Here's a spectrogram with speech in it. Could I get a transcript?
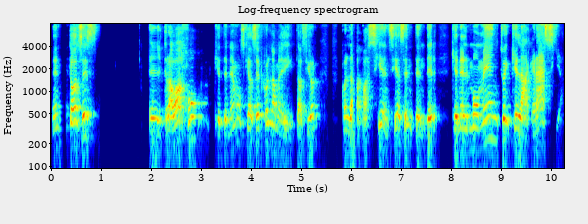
entonces el trabajo que tenemos que hacer con la meditación, con la paciencia, es entender que en el momento en que la gracia,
